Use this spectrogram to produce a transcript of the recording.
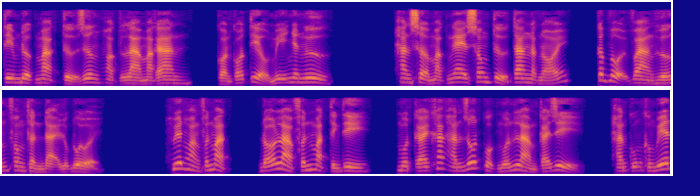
tìm được Mạc Tử Dương hoặc là Mạc An, còn có tiểu Mỹ nhân ngư. Hàn sở mặc nghe xong tử tăng nặc nói, cấp vội vàng hướng phong thần đại lục đuổi. Huyết hoàng phấn mặt, đó là phấn mặt tình ti, một cái khác hắn rốt cuộc muốn làm cái gì, hắn cũng không biết.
